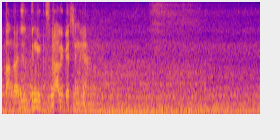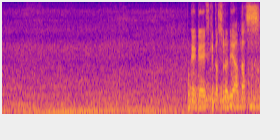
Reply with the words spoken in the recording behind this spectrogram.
Iya, tangganya tinggi sekali guys ini ya Oke guys, kita sudah di atas.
